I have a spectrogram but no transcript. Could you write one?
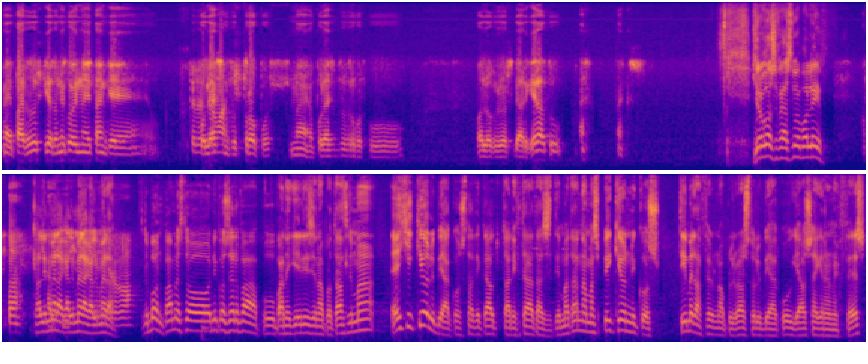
Ε, παραδόσεις και για τον Νίκο είναι, ήταν και Τελευταίο πολύ μάτς. άσχημος ο τρόπος, ναι, πολύ άσχημος ο τρόπος που ολοκληρώσει την καριέρα του. Ε, εντάξει. Γιώργο, σε ευχαριστούμε πολύ. Αυτά. Καλημέρα, Καλή καλημέρα, καλημέρα. Γιώργο. Λοιπόν, πάμε στο Νίκο Ζέρβα που πανηγυρίζει ένα πρωτάθλημα. Έχει και ο Ολυμπιακός στα δικά του τα ανοιχτά τα ζητήματα. Να μας πει και ο Νίκος τι μεταφέρουν από πλευράς του Ολυμπιακού για όσα έγιναν εχθές.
